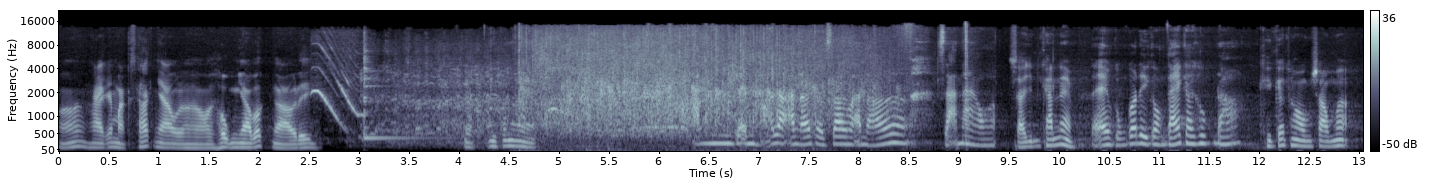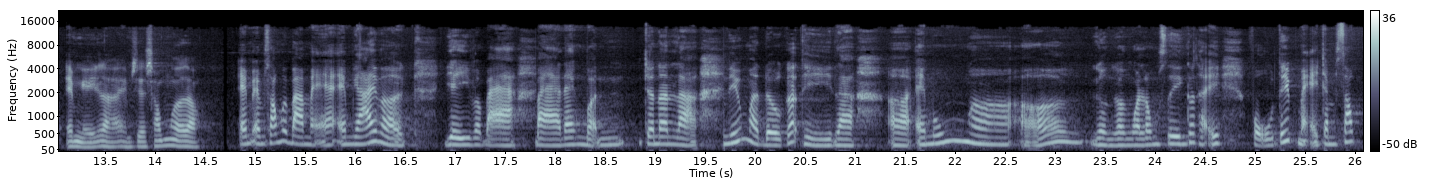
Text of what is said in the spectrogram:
Đó hai cái mặt sát nhau rồi hung nhau bất ngờ đi. Được, anh cảm ơn em anh cho em hỏi là anh ở Thời Sơn là anh ở xã nào ạ? Xã Vĩnh Khánh em. Tại em cũng có đi công tác ở khúc đó. Khi kết hôn xong á em nghĩ là em sẽ sống ở đâu em em sống với ba mẹ em gái và dì và bà. Bà đang bệnh cho nên là nếu mà được á thì là ờ, em muốn ờ, ở gần gần ngoài Long Xuyên có thể phụ tiếp mẹ chăm sóc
